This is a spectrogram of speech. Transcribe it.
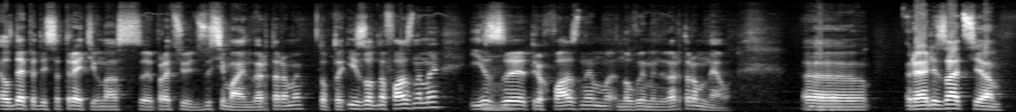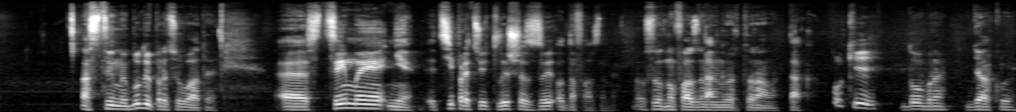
LD53 у нас е, працюють з усіма інверторами, тобто і з однофазними, і з трьохфазним новим інвертором Neo. Е, Реалізація А з цими буде працювати? Е, з цими ні, ці працюють лише з однофазними. З однофазними Так. інверторами. Так. Окей, добре, дякую.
